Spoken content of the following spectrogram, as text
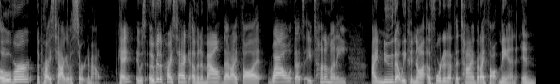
over the price tag of a certain amount. Okay. It was over the price tag of an amount that I thought, wow, that's a ton of money. I knew that we could not afford it at the time, but I thought, man, in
